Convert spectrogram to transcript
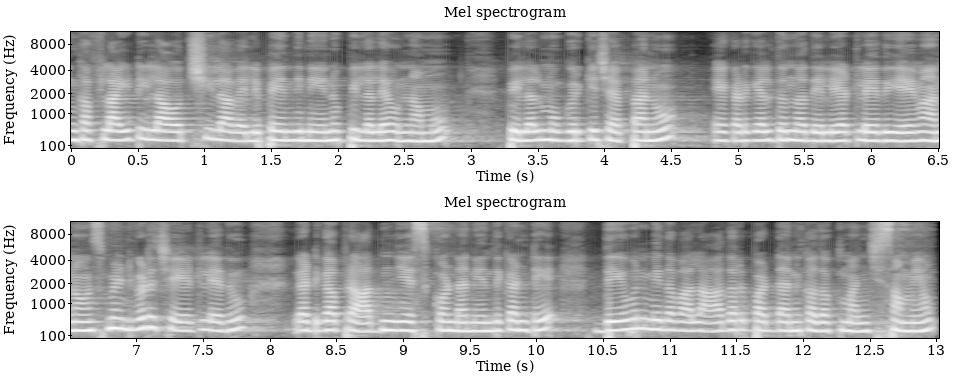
ఇంకా ఫ్లైట్ ఇలా వచ్చి ఇలా వెళ్ళిపోయింది నేను పిల్లలే ఉన్నాము. పిల్లలు ముగ్గురికి చెప్పాను ఎక్కడికి వెళ్తుందో తెలియట్లేదు ఏం అనౌన్స్మెంట్ కూడా చేయట్లేదు గట్టిగా ప్రార్థన చేసుకోండి అని. ఎందుకంటే దేవుని మీద వాళ్ళు ఆధారపడడానికి అదొక మంచి సమయం.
